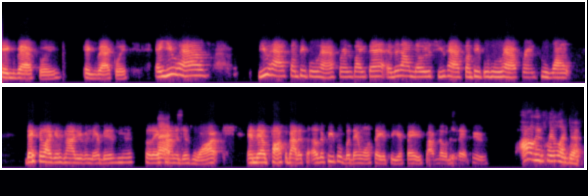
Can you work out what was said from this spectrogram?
Exactly. Exactly. And you have you have some people who have friends like that. And then I've noticed you have some people who have friends who won't they feel like it's not even their business. So they kind of just watch and they'll talk about it to other people, but they won't say it to your face. I've noticed that too. I don't need a friend like that.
